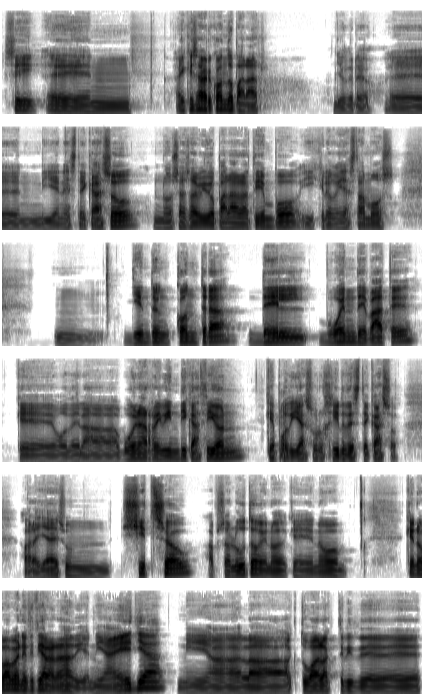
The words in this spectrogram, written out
Sí, hay que saber cuándo parar, yo creo. y en este caso no se ha sabido parar a tiempo y creo que ya estamos mm, yendo en contra del buen debate que, o de la buena reivindicación que podía surgir de este caso. Ahora ya es un shit show absoluto que no, que no, que no va a beneficiar a nadie, ni a ella, ni a la actual actriz de,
